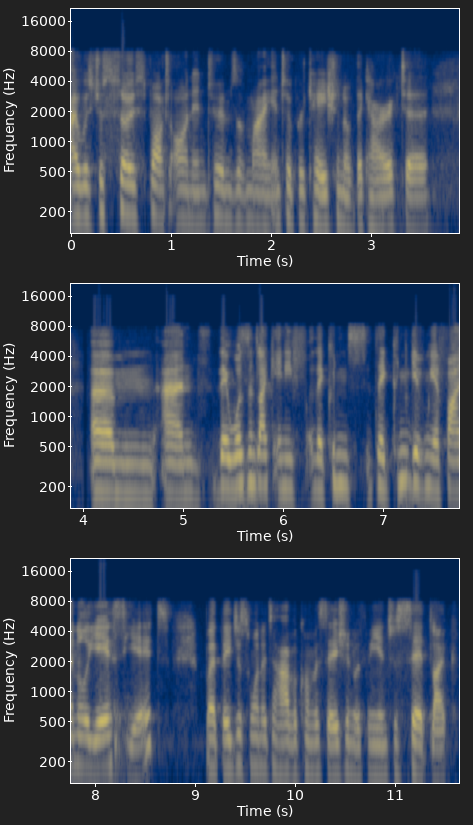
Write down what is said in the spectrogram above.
I was just so spot on in terms of my interpretation of the character. Um, and there wasn't like any, they couldn't, they couldn't give me a final yes yet, but they just wanted to have a conversation with me and just said like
